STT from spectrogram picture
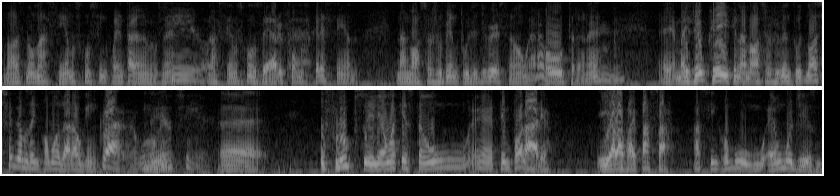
Nós não nascemos com 50 anos, né? Sim, nascemos com zero e fomos crescendo. Na nossa juventude a diversão era outra, né? Uhum. É, mas eu creio que na nossa juventude nós chegamos a incomodar alguém. Claro, em algum Né? momento sim. é. O fluxo ele é uma questão é, temporária e ela vai passar, assim como é um modismo.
